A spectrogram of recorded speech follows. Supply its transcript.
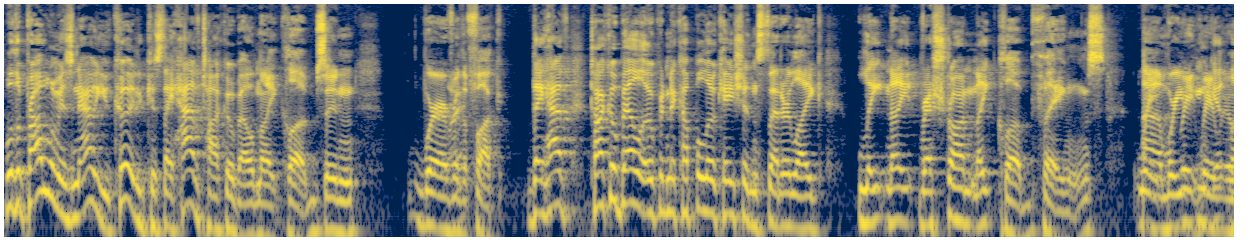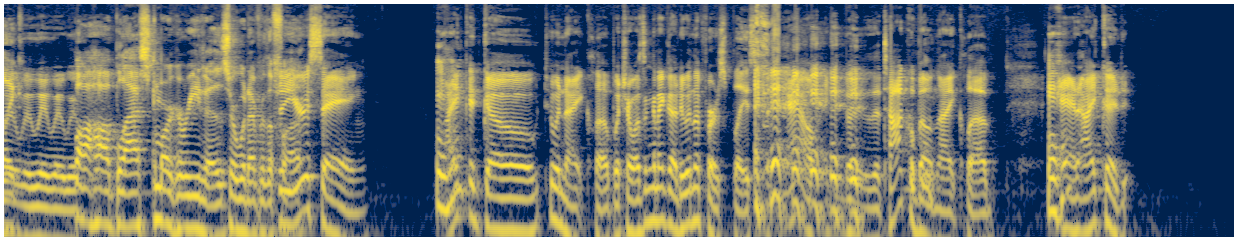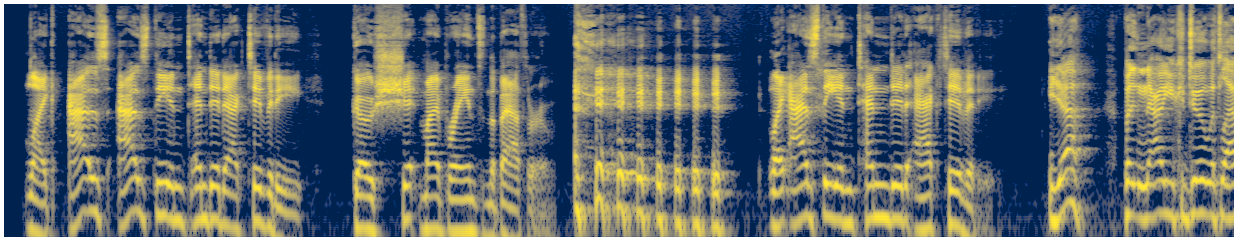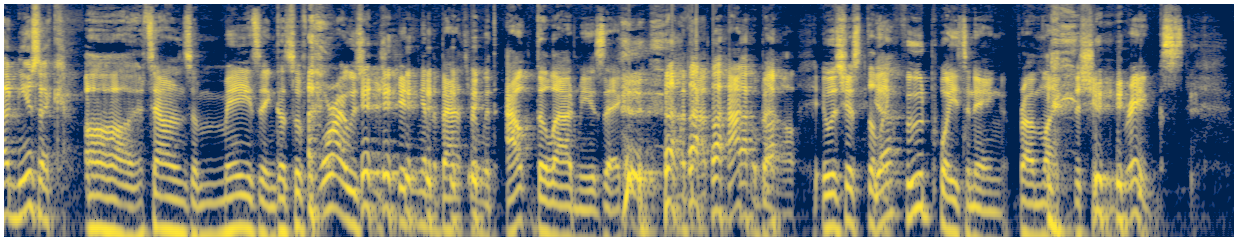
well, the problem is now you could because they have Taco Bell nightclubs in wherever the fuck they have. Taco Bell opened a couple locations that are like late night restaurant nightclub things. Um, where you wait, can wait, get wait, like wait, wait, wait, wait. Baja Blast margaritas or whatever the So fuck. you're saying I Mm-hmm. could go to a nightclub, which I wasn't going to go to in the first place, but now I can go to the Taco Bell nightclub, Mm-hmm. and I could, like, as as the intended activity, go shit my brains in the bathroom. like as the intended activity. Yeah, but now you can do it with loud music. Oh, that sounds amazing. Because before I was just shitting in the bathroom without the loud music, without the Taco Bell. It was just the Yeah. like food poisoning from like the shitty drinks.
